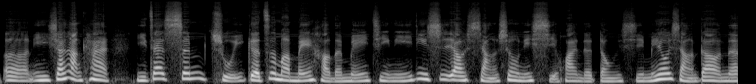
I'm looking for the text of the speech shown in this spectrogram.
呃，你想想看，你在身处一个这么美好的美景，你一定是要。享受你喜欢的东西，没有想到呢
